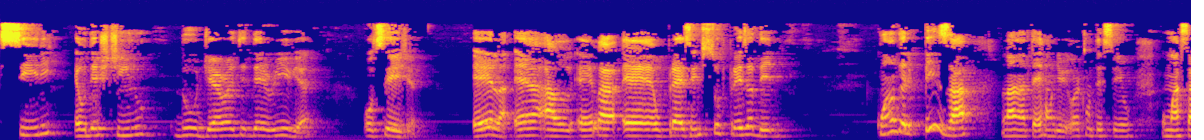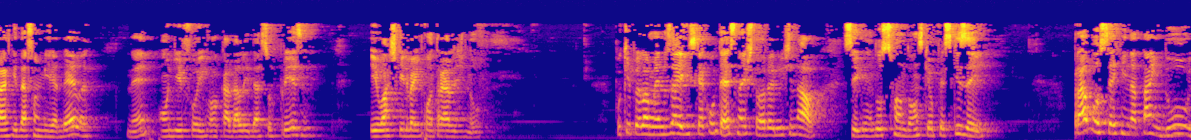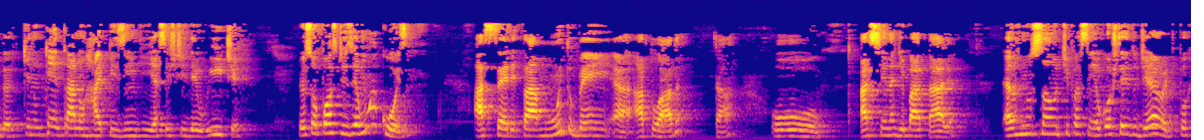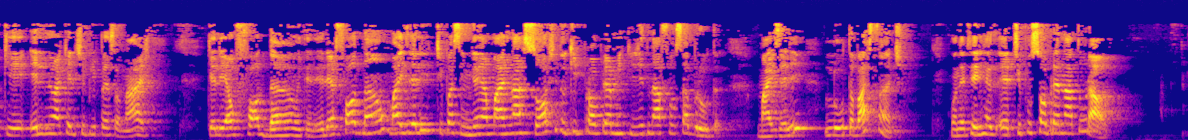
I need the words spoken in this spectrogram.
City é o destino do Jared de Rivia, ou seja, ela é, a, ela é o presente surpresa dele. Quando ele pisar lá na terra onde aconteceu o massacre da família dela, né, onde foi invocada a lei da surpresa, eu acho que ele vai encontrar ela de novo. Porque pelo menos é isso que acontece na história original, segundo os fandoms que eu pesquisei. Para você que ainda está em dúvida, que não quer entrar no hypezinho de assistir The Witcher, eu só posso dizer uma coisa. A série está muito bem é, atuada, tá? O, as cenas de batalha, elas não são tipo assim, eu gostei do Jared porque ele não é aquele tipo de personagem que ele é um fodão, entendeu? Ele é fodão, mas ele, tipo assim, ganha mais na sorte do que propriamente dito na força bruta. Mas ele luta bastante. Quando ele tem é tipo sobrenatural.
